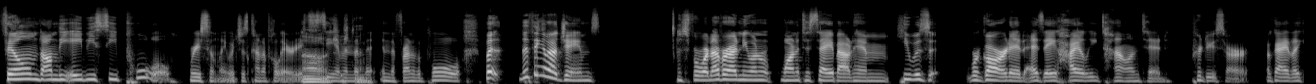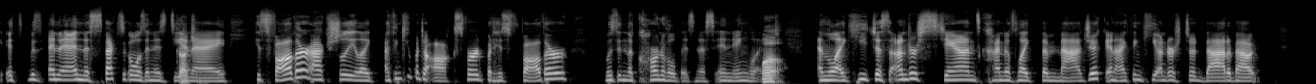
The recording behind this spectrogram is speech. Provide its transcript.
filmed on the ABC pool recently, which is kind of hilarious oh, to see him in the in the front of the pool. But the thing about James, is, for whatever anyone wanted to say about him, he was regarded as a highly talented producer. Okay. Like it was and, and the spectacle was in his DNA. Gotcha. His father actually, like, I think he went to Oxford, but his father was in the carnival business in England. And like he just understands kind of like the magic. And I think he understood that about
